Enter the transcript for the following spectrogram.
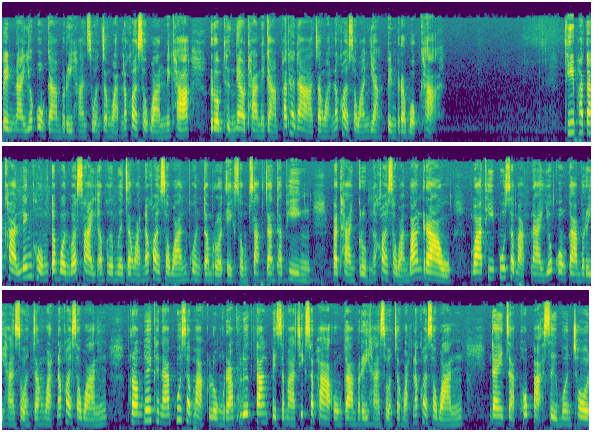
เป็นนายกองค์การบริหารส่วนจังหวัดนครสวรรค์นะคะ รวมถึงแนวทางในการพัฒนาจังหวัดนครสวรรค์อย่างเป็นระบบค่ะ ที่พัตคารเล่งหงตำบลวะไซอำเภอเมืองจังหวัดนครสวรรค์พลตำรวจเอกสมศักดิ์จันทพิงค์ประธานกลุ่มนครสวรรค์บ้านเรา ว่าที่ผู้สมัครนายกองค์การบริหารส่วนจังหวัดนครสวรรค์พร้อมด้วยคณะผู้สมัครลงรับเลือกตั้งเป็นสมาชิกสภาองค์การบริหารส่วนจังหวัดนครสวรรค์ ได้จัดพบปะสื่อมวลชน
